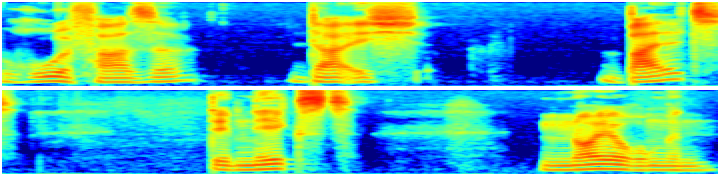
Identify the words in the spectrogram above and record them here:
Ruhephase, da ich bald demnächst Neuerungen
